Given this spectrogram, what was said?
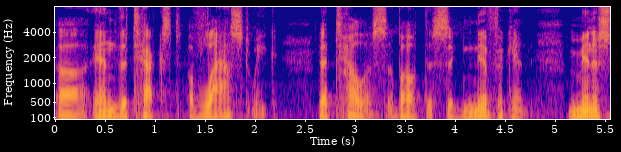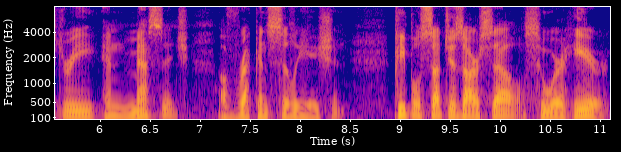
uh, and the text of last week that tell us about the significant ministry and message of reconciliation. People such as ourselves who are here,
